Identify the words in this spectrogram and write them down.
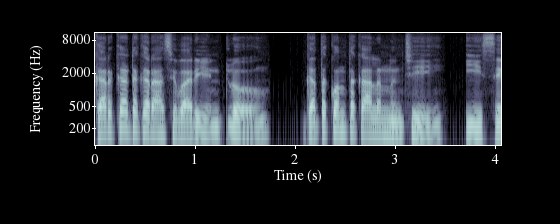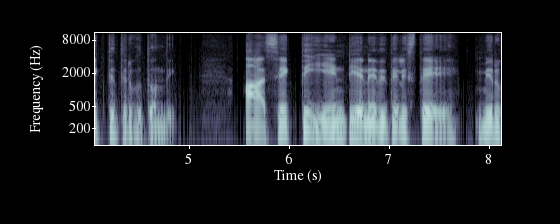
కర్కాటక రాశివారి ఇంట్లో గత కొంతకాలం నుంచి ఈ శక్తి తిరుగుతోంది. ఆ శక్తి ఏంటి అనేది తెలిస్తే మీరు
